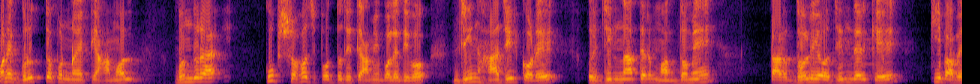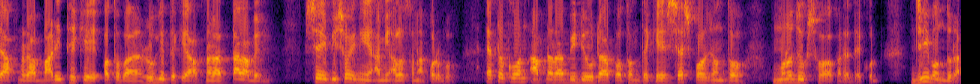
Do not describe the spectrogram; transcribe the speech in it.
অনেক গুরুত্বপূর্ণ একটি আমল। বন্ধুরা, খুব সহজ পদ্ধতিতে আমি বলে দিব, জিন হাজির করে ওই জিন্নাতের মাধ্যমে তার দলীয় জিনদেরকে কীভাবে আপনারা বাড়ি থেকে অথবা রুগী থেকে আপনারা তাড়াবেন, সেই বিষয় নিয়ে আমি আলোচনা করব। এতক্ষণ আপনারা ভিডিওটা প্রথম থেকে শেষ পর্যন্ত মনোযোগ সহকারে দেখুন। জি বন্ধুরা,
